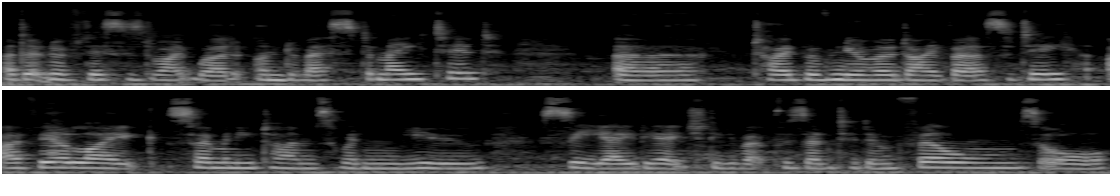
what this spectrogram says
I don't know if this is the right word, underestimated uh, type of neurodiversity. I feel like so many times when you see ADHD represented in films or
